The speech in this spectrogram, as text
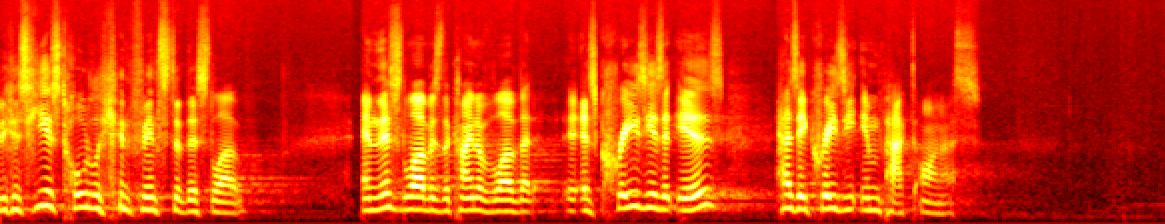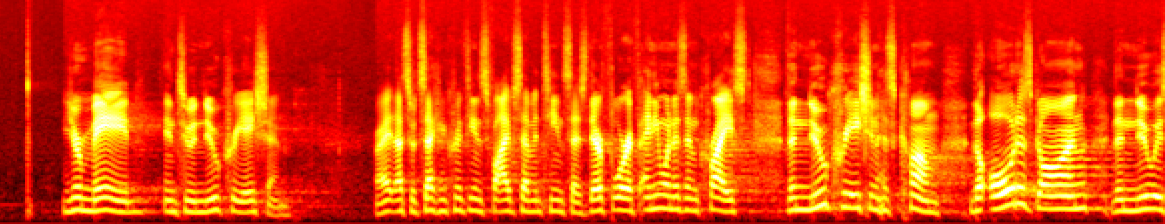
Because he is totally convinced of this love. And this love is the kind of love that, as crazy as it is, has a crazy impact on us. You're made into a new creation. Right? That's what 2 Corinthians 5:17 says. Therefore, if anyone is in Christ, the new creation has come. The old is gone, the new is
